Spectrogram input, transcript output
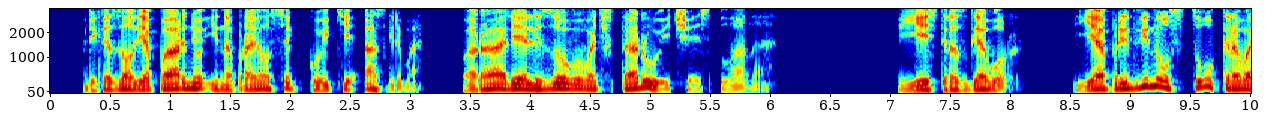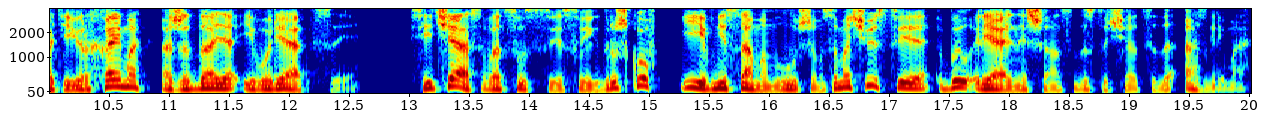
— приказал я парню и направился к койке Асгрима. Пора реализовывать вторую часть плана. Есть разговор. Я придвинул стул к кровати Юрхайма, ожидая его реакции. Сейчас, в отсутствие своих дружков и в не самом лучшем самочувствии, был реальный шанс достучаться до Асгрима.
